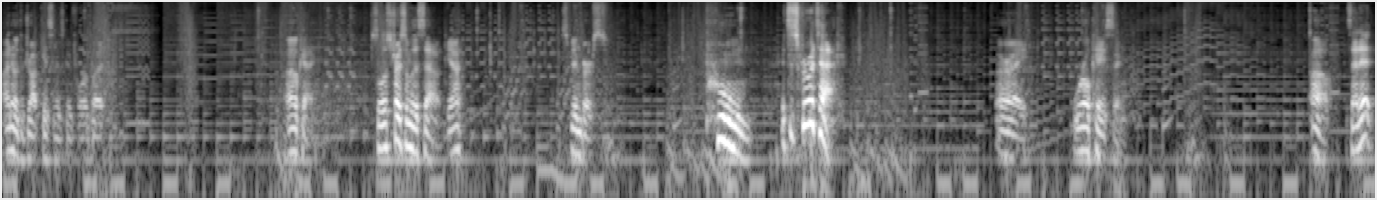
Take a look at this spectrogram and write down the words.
I know what the drop casing is good for, but... Okay. So let's try some of this out, yeah? Spin burst. Boom! It's a screw attack! Alright. Whirl casing. Oh, is that it?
